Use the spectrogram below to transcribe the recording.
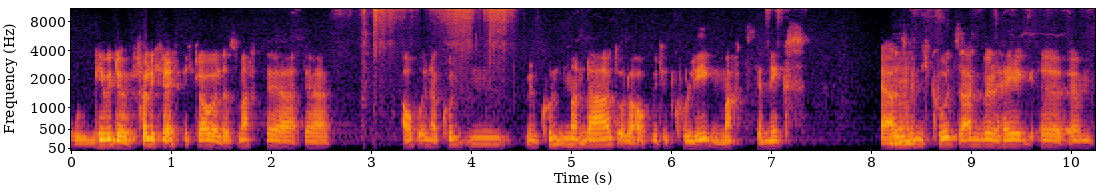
gebe dir völlig recht. Ich glaube, das macht der, der auch in der Kunden, im Kundenmandat oder auch mit den Kollegen macht der nix. Ja, also mhm. wenn ich kurz sagen will, hey, äh, ähm,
